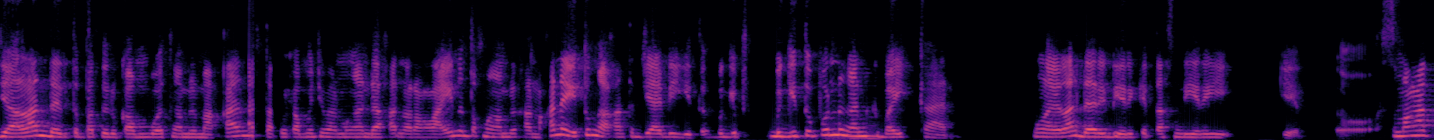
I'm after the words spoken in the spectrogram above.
jalan dari tempat duduk kamu buat ngambil makan, tapi kamu cuma mengandalkan orang lain untuk mengambilkan makan, ya itu nggak akan terjadi gitu. Begitu, begitupun dengan hmm. kebaikan. Mulailah dari diri kita sendiri gitu. Semangat.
